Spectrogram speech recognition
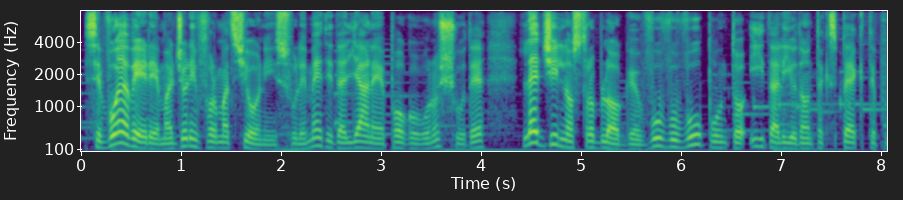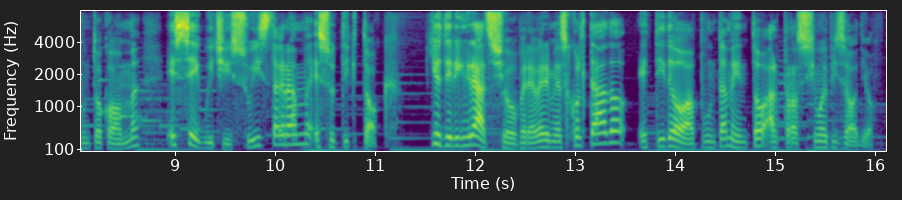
Se vuoi avere maggiori informazioni sulle mete italiane poco conosciute, leggi il nostro blog www.italiodon'texpect.com e seguici su Instagram e su TikTok. Io ti ringrazio per avermi ascoltato e ti do appuntamento al prossimo episodio.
